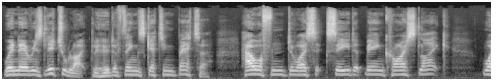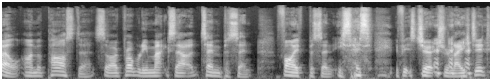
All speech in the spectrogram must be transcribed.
when there is little likelihood of things getting better. How often do I succeed at being Christ like? Well, I'm a pastor, so I probably max out at 10%, 5%, he says, if it's church related.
